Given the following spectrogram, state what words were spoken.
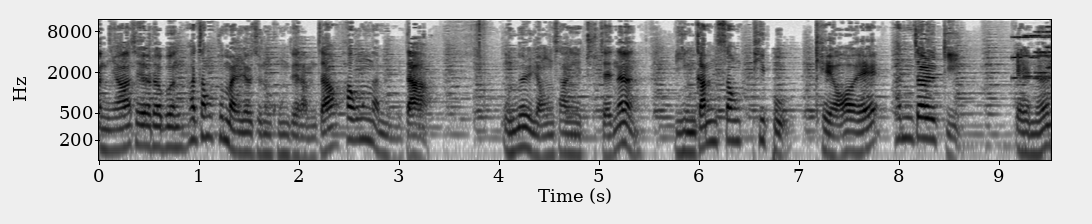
안녕하세요 여러분. 화장품 알려주는 공대남자 화공남입니다. 오늘 영상의 주제는 민감성 피부 care의 환절기 에는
